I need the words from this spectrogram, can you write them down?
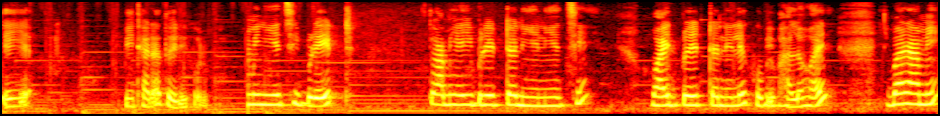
এই পিঠাটা তৈরি করব। আমি নিয়েছি ব্রেড তো আমি এই ব্রেডটা নিয়ে নিয়েছি। হোয়াইট ব্রেডটা নিলে খুবই ভালো হয়। এবার আমি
